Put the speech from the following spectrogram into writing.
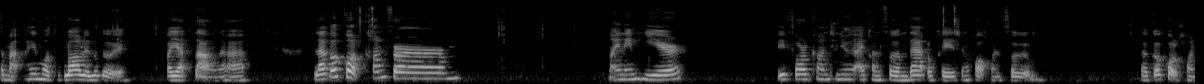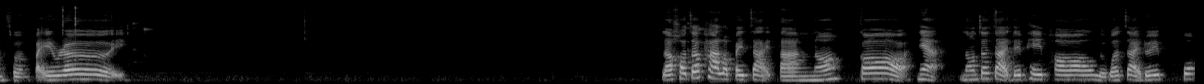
สมัครให้หมดทุกรอบเลยลูกเอ๋ย ประหยัดตังค์นะคะ แล้วก็กด confirm my name here before continuing I confirm that โอเค ฉันขอ confirm แล้วก็กด confirm ไปเลยแล้วเขาจะพาเราไปจ่ายตังค์เนาะ ก็เนี่ย น้องจะจ่ายด้วย PayPal หรือว่าจ่ายด้วยพวก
